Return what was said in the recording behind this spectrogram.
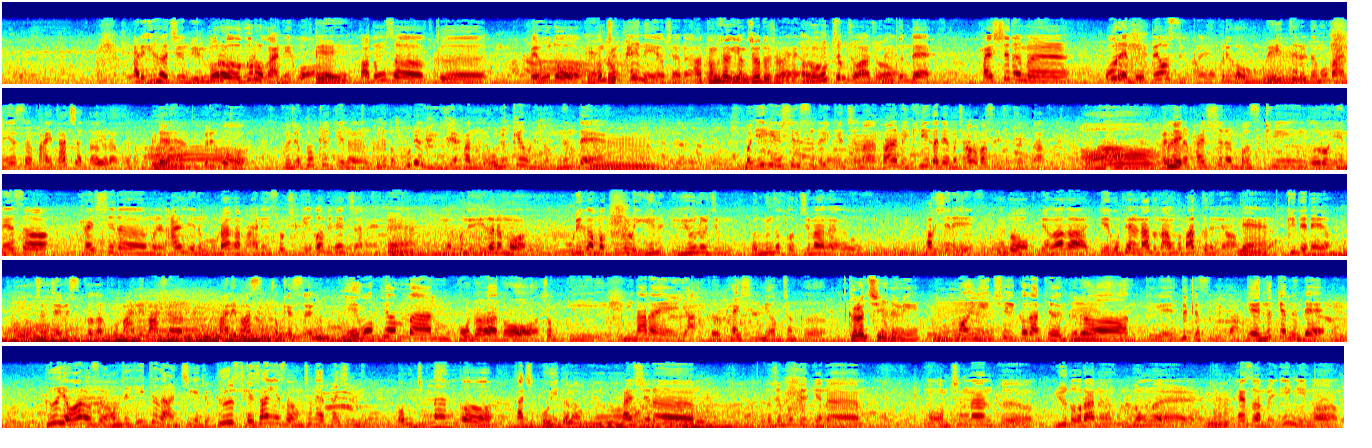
아니 이거 지금 일부러 어그로가 아니고 예, 예. 마동석 그 배우도 예, 엄청 동- 팬이에요 저는. 아, 동석이 형 저도 좋아해요. 어, 엄청 좋아하죠. 네. 근데 팔씨름을 오래 못 배웠을 거예요. 그리고 음. 웨이트를 너무 많이 해서 많이 다쳤다더라고요. 네. 그리고 그저 폭격기는 그래도 구력이 이제 한 5, 6개월이 넘는데 음, 뭐 이게 실수도 있겠지만 다음에 기회가 되면 잡아봤으면 좋겠다. 아. 왜냐면 팔씨름 버스킹으로 인해서 팔씨름을 알리는 문화가 많이 솔직히 업이 됐잖아요. 예. 뭐 근데 이거는 뭐 우리가 뭐 그걸로 이윤, 이윤 을 좀 얻는 것도 없지만은 확실히 또 영화가 예고편을 나도 나온 거 봤거든요. 네. 기대돼요. 엄청 재밌을 것 같고 많이 봐서 많이 봤으면 좋겠어요. 예고편만 보더라도 좀 이 우리나라의 야, 그 팔씨름이 엄청 그 그렇지. 히트를 음. 뭐 이게 칠것 같은 그런 이게 느꼈습니까? 예 느꼈는데 음. 그 영화로서는 엄청 히트는 안 치겠죠. 그 세상에서 엄청나게 팔씨름이 엄청난 거 같이 보이더라고요. 팔씨름 어제 폭격기는 뭐 엄청난 그 유도라는 운동을 네. 해서 뭐 이미 뭐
